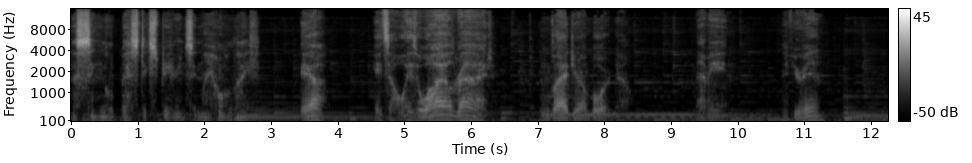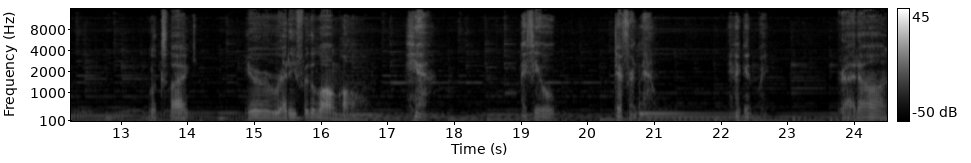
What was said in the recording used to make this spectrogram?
the single best experience in my whole life. Yeah, it's always a wild ride. I'm glad you're on board now. I mean, if you're in, looks like you're ready for the long haul. Yeah. I feel different now. In a good way. Right on.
